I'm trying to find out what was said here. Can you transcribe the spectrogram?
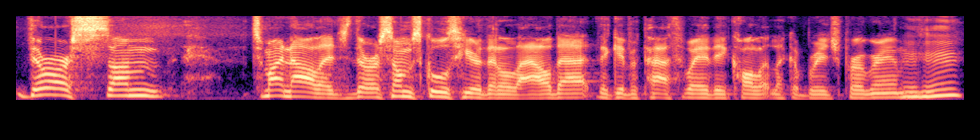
There are some, to my knowledge, there are some schools here that allow that. They give a pathway. They call it like a bridge program.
